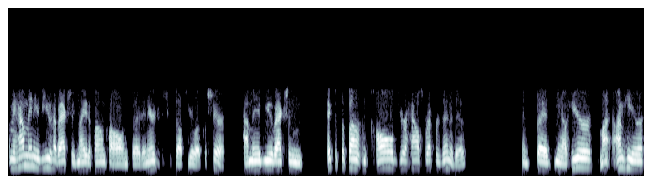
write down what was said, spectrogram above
I mean, how many of you have actually made a phone call and said, and introduce yourself to your local sheriff? How many of you have actually picked up the phone, called your house representative, and said, you know, here, my, I'm here,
